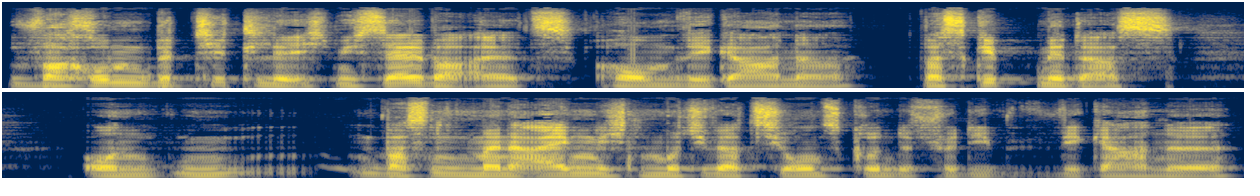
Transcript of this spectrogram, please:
warum betitle ich mich selber als Home-Veganer? Was gibt mir das? Und was sind meine eigentlichen Motivationsgründe für die vegane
